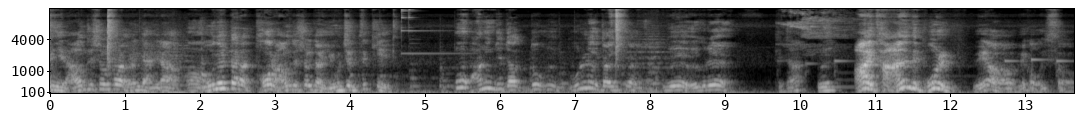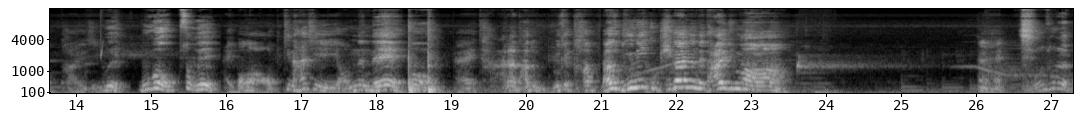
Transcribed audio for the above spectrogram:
아니 라운드 숄더라 그런 게 아니라 어. 오늘따라 더 라운드 숄더야 요즘 특히 어 아닌데 나너왜 원래 나 이렇게 다니잖아. 왜? 왜 그래? 괜찮아? 왜? 아이 다 아는데 뭘 왜야 왜가 어딨어 다 알지 왜? 뭐가 없어 왜? 아니 뭐가 없긴 하지 없는데 어. 아이 다 알아 나도 요새 다 나도 눈이 있고 귀가 있는데 다 알지 마 에? 뭔 소리야?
